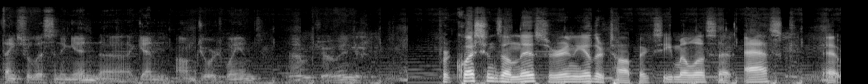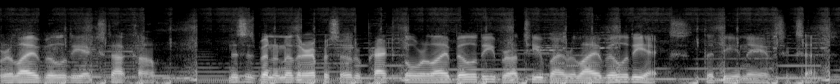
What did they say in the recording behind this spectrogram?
thanks for listening in. Uh, again, I'm George Williams. I'm Joe Anderson. For questions on this or any other topics, email us at ask at reliabilityx.com. This has been another episode of Practical Reliability brought to you by Reliability X, the DNA of success.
